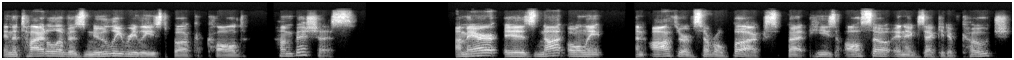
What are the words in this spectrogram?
in the title of his newly released book called Humbitious. Amer is not only an author of several books, but he's also an executive coach,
